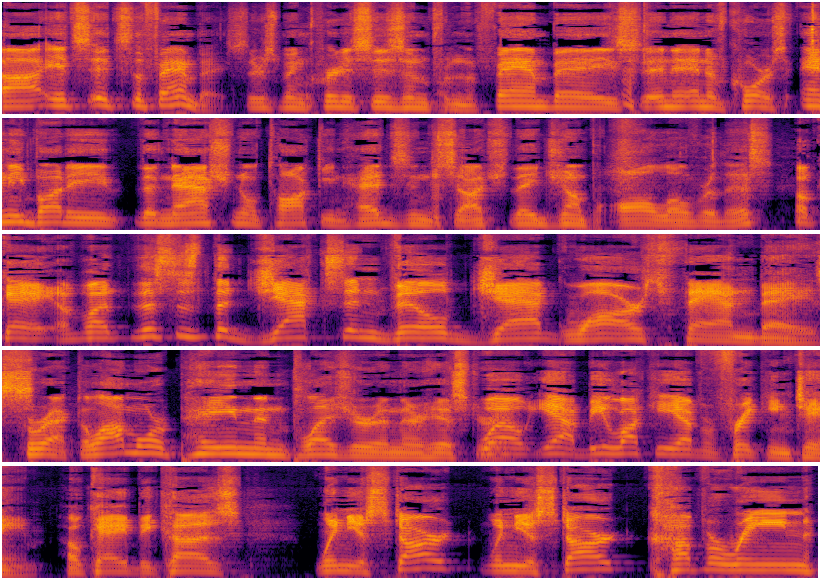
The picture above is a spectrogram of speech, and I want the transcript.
Uh, it's it's the fan base. There's been criticism from the fan base, and and of course anybody, the national talking heads and such, they jump all over this. Okay, but this is the Jacksonville Jaguars fan base. Correct. A lot more pain than pleasure in their history. Well, yeah, be lucky you have a freaking team, okay? Because when you start when you start covering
